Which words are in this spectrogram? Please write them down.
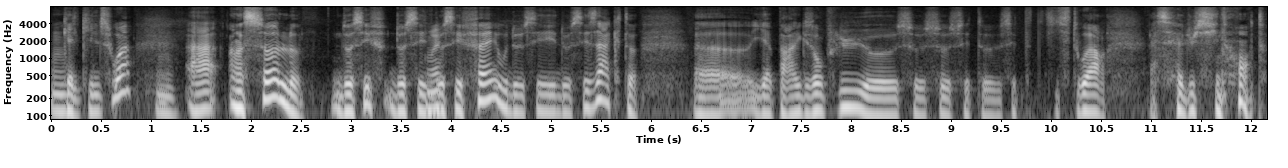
Mm. quel qu'il soit, Mm. à un seul de ces, f- de Ouais. de ces faits ou de ces, de ces actes. Euh, Il y a par exemple eu euh, ce- ce- cette, cette histoire assez hallucinante.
